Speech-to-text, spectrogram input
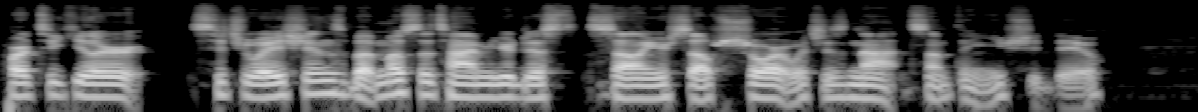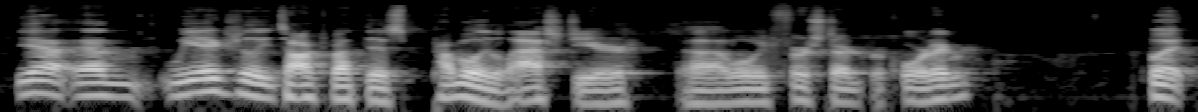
particular situations, but most of the time you're just selling yourself short, which is not something you should do. Yeah, and we actually talked about this probably last year uh, when we first started recording. But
